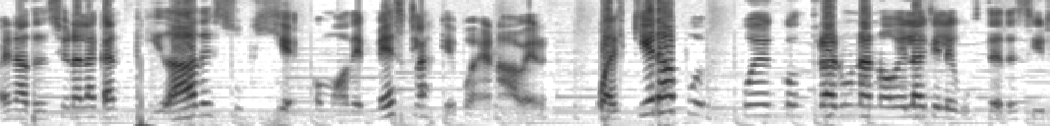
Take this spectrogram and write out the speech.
en atención a la cantidad de como de mezclas que pueden haber. Cualquiera puede encontrar una novela que le guste, es decir,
